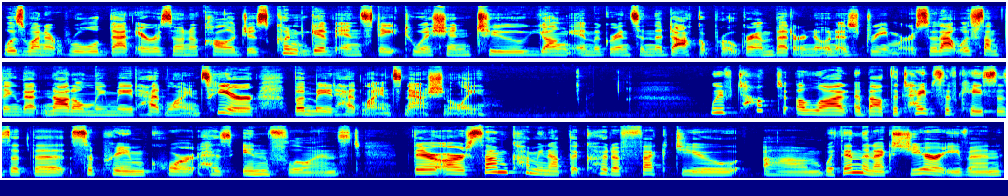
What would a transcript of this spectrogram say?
was when it ruled that Arizona colleges couldn't give in state tuition to young immigrants in the DACA program, better known as Dreamers. So that was something that not only only made headlines here, but made headlines nationally. We've talked a lot about the types of cases that the Supreme Court has influenced. There are some coming up that could affect you um, within the next year, even.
